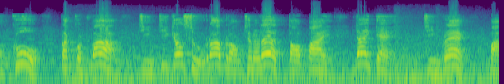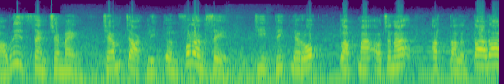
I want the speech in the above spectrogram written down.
2 คู่ ปรากฏว่าทีมที่เข้าสู่รอบรองชนะเลิศต่อไป ได้แก่ ทีมแรก ปารีสแซงต์แชร์แมงแชมป์จากลีกเอิงฝรั่งเศส ที่พลิกนรกกลับมาเอาชนะอัตแลนตาได้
